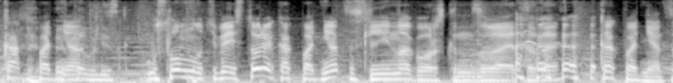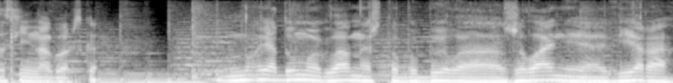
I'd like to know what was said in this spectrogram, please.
как подняться? Условно, у тебя история «Как подняться с Лениногорска» называется, да? Как подняться с Лениногорска? Ну, я думаю, главное, чтобы было желание, вера,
